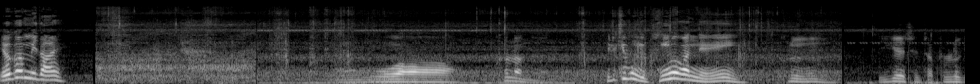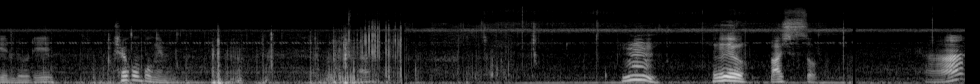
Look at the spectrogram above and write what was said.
이겁니다. 우와. 큰일 났네. 이렇게 보면 붕어 같네. 그래. 이게 진짜 블루길 요리 최고봉입니다. 음, 왜요? 맛있어. 자.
